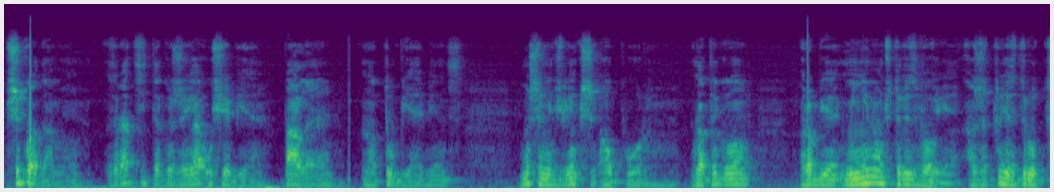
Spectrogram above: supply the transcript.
przykładamy. Z racji tego, że ja u siebie palę na tubie, więc muszę mieć większy opór, dlatego robię minimum 4 zwoje, a że tu jest drut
